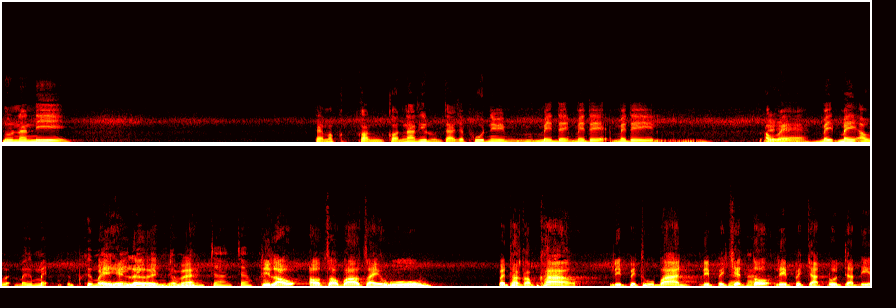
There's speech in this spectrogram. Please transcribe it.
นู่นนั่นนี่ แต่เมื่อก่อนก่อนหน้าที่หลวงตาจะพูดนี่ไม่ได้ไม่ได้ไม่ได้เอาแวร์ไม่ไม่เอาไม่คือไม่เห็นเลยใช่ไหมเจ้าเจ้าค่ะที่เราเอาซาวบาวใส่หู ไปทำกับข้าว รีบไปถูบ้าน รีบไปเช็ดโต๊ะ รีบไปจัดนู่นจัดนี่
